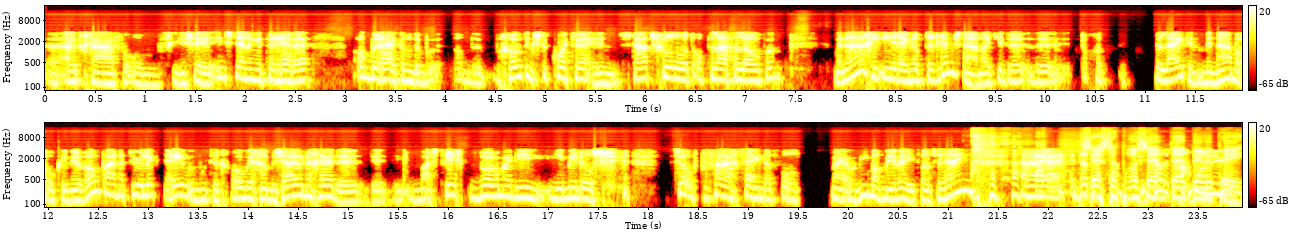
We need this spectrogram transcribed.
uitgaven om financiële instellingen te redden, ook bereid om de, om de begrotingstekorten en staatsschulden wat op te laten lopen. Maar daarna ging iedereen op de rem staan. Had je de, de, toch het beleid, en met name ook in Europa natuurlijk. Nee, we moeten gewoon weer gaan bezuinigen. De, de, de Maastricht-normen die, die inmiddels zo vervaagd zijn dat volgens mij ook niemand meer weet wat ze zijn. Uh, dat 60 procent BBP. Nu,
